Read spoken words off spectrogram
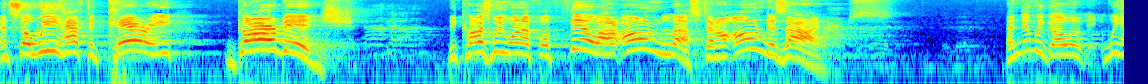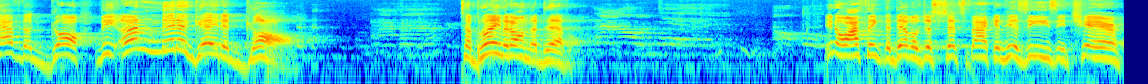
And so we have to carry garbage because we want to fulfill our own lust and our own desires. And then we go, we have the gall, the unmitigated gall to blame it on the devil. You know, I think the devil just sits back in his easy chair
